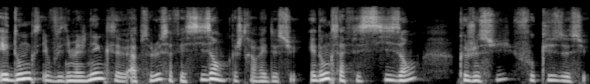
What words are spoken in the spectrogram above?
Et donc, vous imaginez que c'est absolu, ça fait 6 ans que je travaille dessus. Et donc, ça fait 6 ans que je suis focus dessus.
